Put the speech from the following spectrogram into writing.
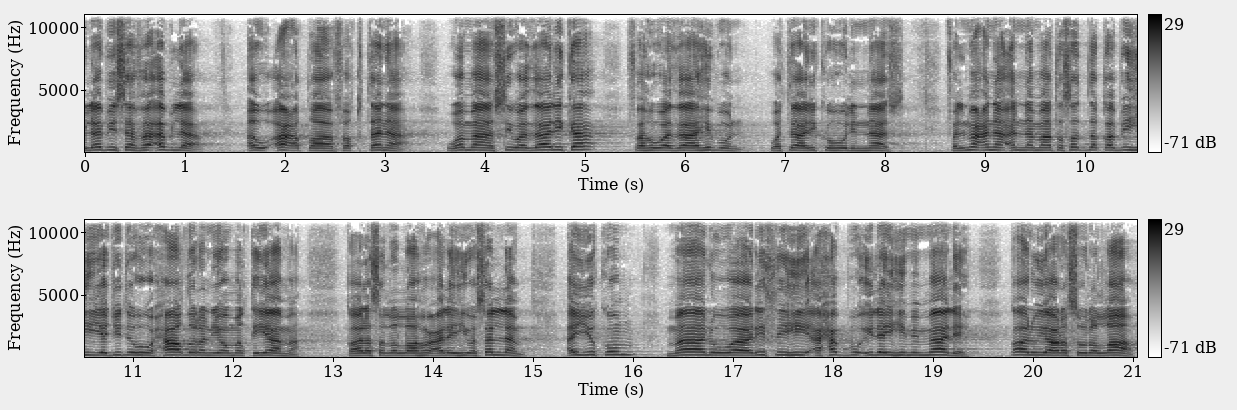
لبس فأبلى أو أعطى فاقتنى وما سوى ذلك فهو ذاهب وتاركه للناس. فالمعنى أن ما تصدق به يجده حاضرا يوم القيامة. قال صلى الله عليه وسلم أيكم مال وارثه أحب إليه من ماله؟ قالوا يا رسول الله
